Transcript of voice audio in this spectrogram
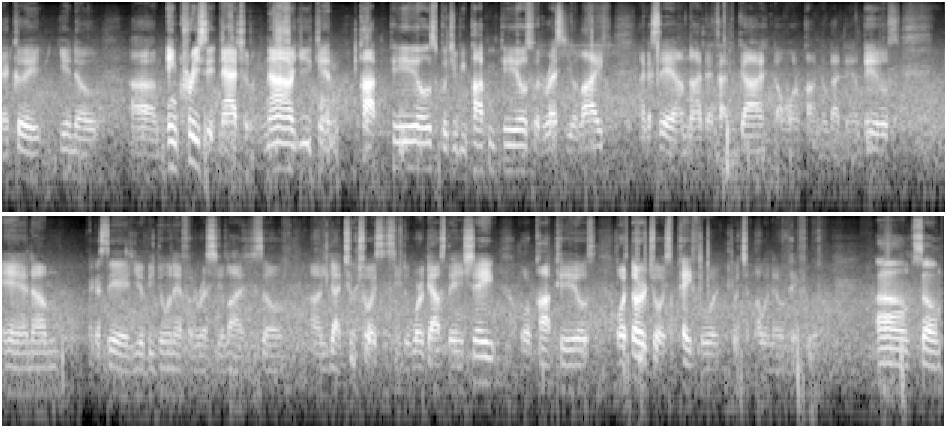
that could, you know, um, increase it naturally. Now you can pop pills, but you'll be popping pills for the rest of your life. Like I said, I'm not that type of guy. Don't want to pop no goddamn pills. And um, like I said, you'll be doing that for the rest of your life. So uh, you got two choices, either work out, stay in shape, or pop pills. Or third choice, pay for it, which I would never pay for. Um, so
